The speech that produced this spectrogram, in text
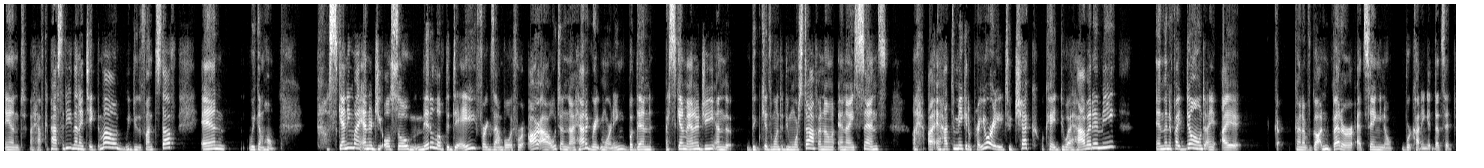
and I have capacity, then I take them out. We do the fun stuff and we come home. Scanning my energy also middle of the day. For example, if we are out and I had a great morning, but then I scan my energy and the, the kids want to do more stuff and I, and I sense I, I had to make it a priority to check, okay, do I have it in me? And then if I don't, I, I kind of gotten better at saying, you know, we're cutting it. That's it.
